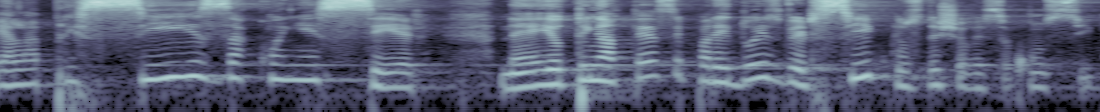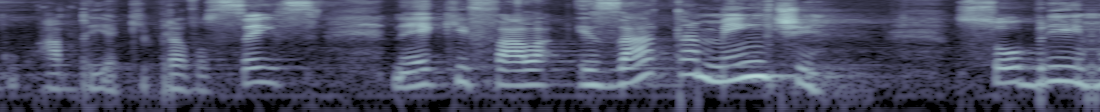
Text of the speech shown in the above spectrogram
ela precisa conhecer. Né? Eu tenho até separei dois versículos, deixa eu ver se eu consigo abrir aqui para vocês, né, que fala exatamente sobre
